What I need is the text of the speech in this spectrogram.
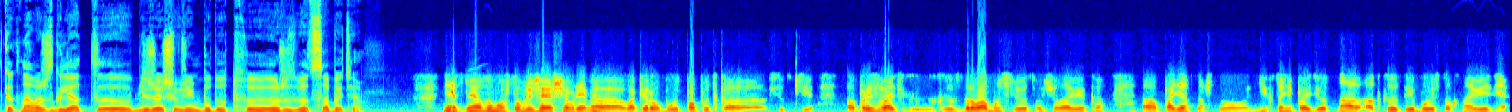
Как, на ваш взгляд, э, в ближайшее время будут развиваться события? Нет, ну я думаю, что в ближайшее время, во-первых, будет попытка э, все-таки э, призвать к здравомыслию этого человека. А, понятно, что никто не пойдет на открытые боестолкновения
